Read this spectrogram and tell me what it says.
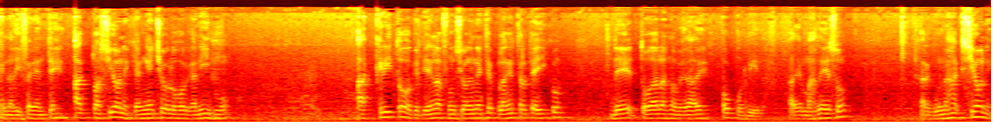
en las diferentes actuaciones que han hecho los organismos adscritos o que tienen la función en este plan estratégico de todas las novedades ocurridas. Además de eso, algunas acciones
